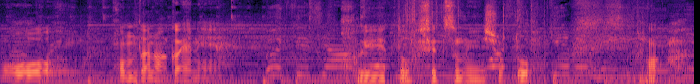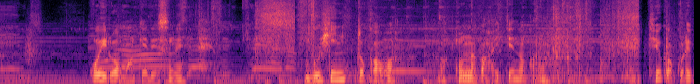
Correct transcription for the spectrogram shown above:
おおホンダの赤やね。えーと説明書とまあオイルおまけですね。部品とかはあこん中入ってんのかな。っていうかこれ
